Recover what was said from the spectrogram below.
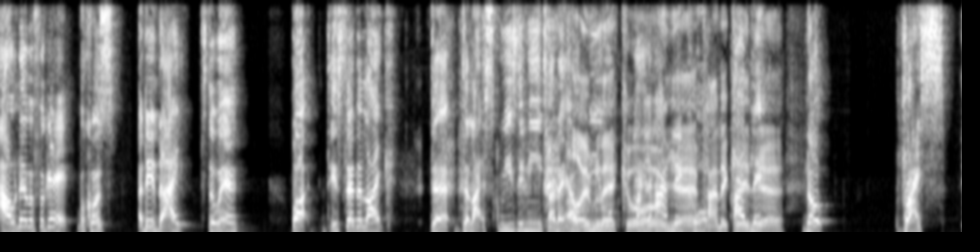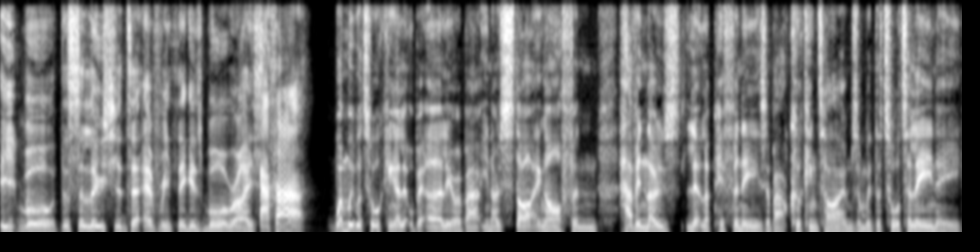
I'll never forget because I didn't die, still here. But instead of like the the like squeezing me, trying to help Heimlich me, or, or yeah, or, panicking, Heimlich. yeah. No, rice. Eat more. The solution to everything is more rice. Aha. When we were talking a little bit earlier about, you know, starting off and having those little epiphanies about cooking times and with the tortellini,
